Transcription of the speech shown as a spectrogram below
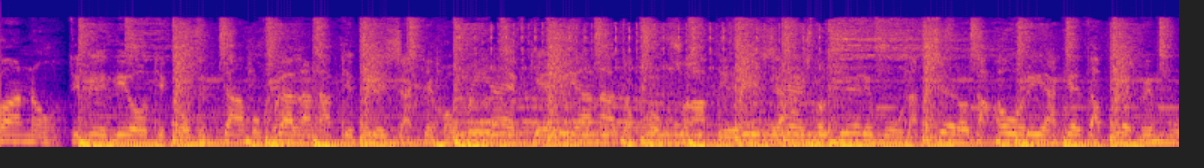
το απολαμβάνω. Την ιδιωτικότητά μου βγάλαν από την πρίζα και έχω μία ευκαιρία να το κόψω από τη ρίζα. Είναι στο χέρι μου να ξέρω τα όρια και τα πρέπει μου.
